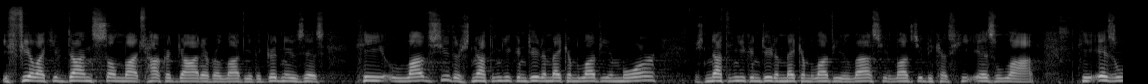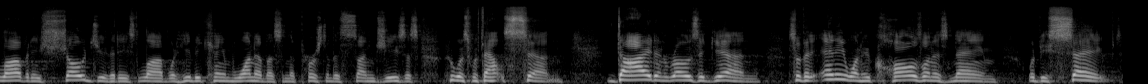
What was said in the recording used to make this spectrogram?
You feel like you've done so much. How could God ever love you? The good news is He loves you. There's nothing you can do to make Him love you more. There's nothing you can do to make Him love you less. He loves you because He is love. He is love, and He showed you that He's love when He became one of us in the person of His Son Jesus, who was without sin died and rose again so that anyone who calls on his name would be saved,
